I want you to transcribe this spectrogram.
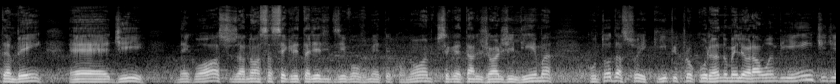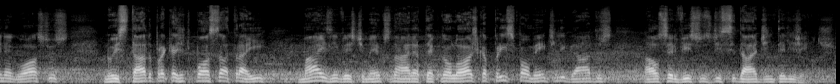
também é, de negócios, a nossa Secretaria de Desenvolvimento Econômico, o secretário Jorge Lima, com toda a sua equipe, procurando melhorar o ambiente de negócios no Estado para que a gente possa atrair mais investimentos na área tecnológica, principalmente ligados aos serviços de cidade inteligente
